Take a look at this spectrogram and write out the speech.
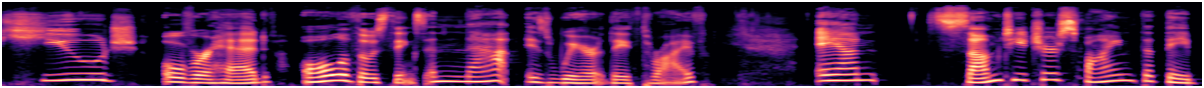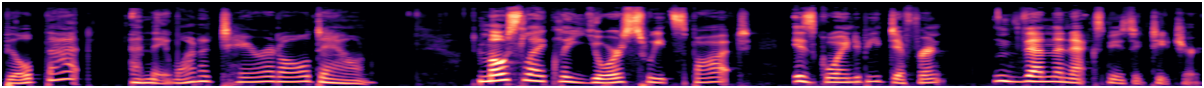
huge overhead, all of those things. And that is where they thrive. And some teachers find that they built that and they want to tear it all down. Most likely, your sweet spot is going to be different then the next music teacher,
